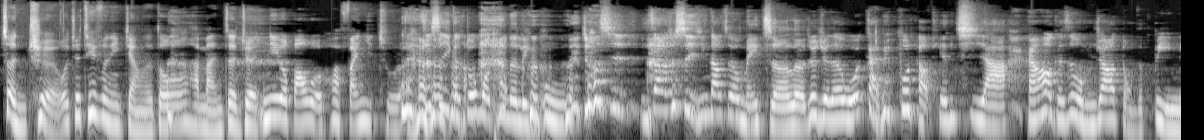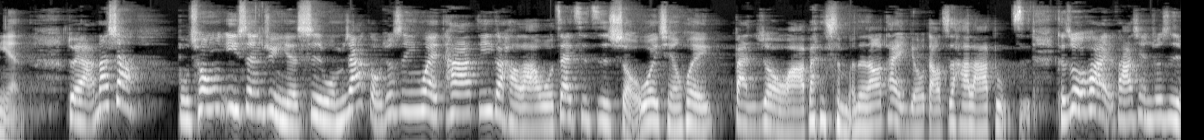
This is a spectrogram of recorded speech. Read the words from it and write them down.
正确，我觉得 Tiffany 讲的都还蛮正确。你有把我的话翻译出来，这是一个多么痛的领悟，就是你知道，就是已经到最后没辙了，就觉得我改变不了天气啊。然后，可是我们就要懂得避免，对啊。那像。补充益生菌也是，我们家狗就是因为它第一个好啦，我再次自首，我以前会拌肉啊拌什么的，然后太油导致它拉肚子。可是我后来也发现，就是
